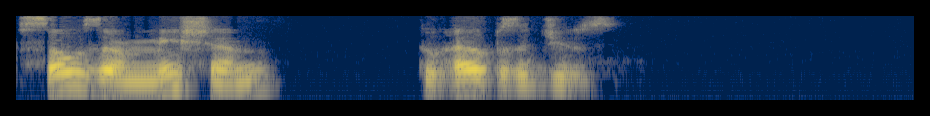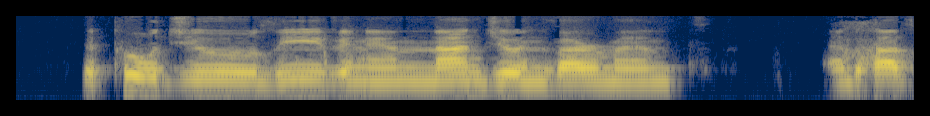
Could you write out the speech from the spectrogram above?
saw their mission to help the Jews. The poor Jew live in a non-Jew environment and have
